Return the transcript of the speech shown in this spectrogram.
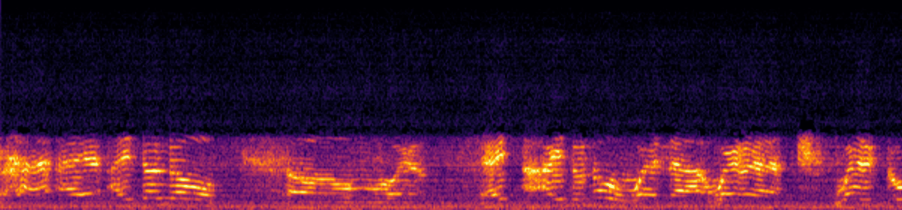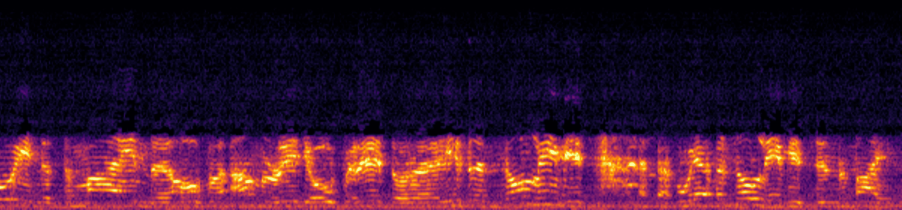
I, don't know. Uh, I, don't know we're going the mind of I'm radio operator is no limit. we have no limits in the mind.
